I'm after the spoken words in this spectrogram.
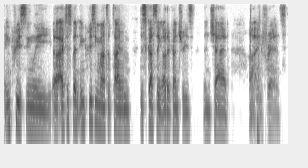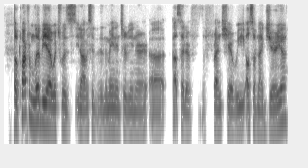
increasingly, uh, I have to spend increasing amounts of time discussing other countries than Chad and France. So apart from Libya, which was, you know, obviously the, the main intervener outside of the French here, we also have Nigeria.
